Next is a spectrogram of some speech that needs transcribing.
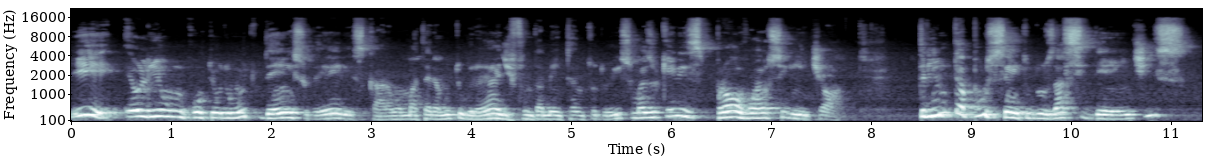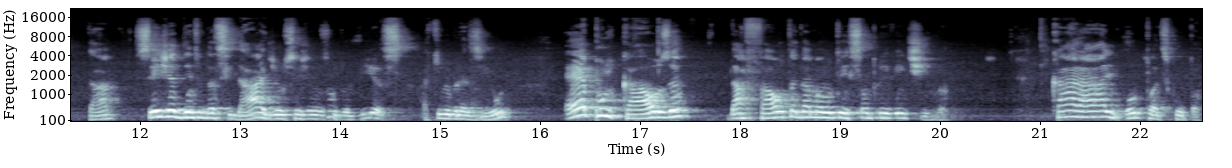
E eu li um conteúdo muito denso deles, cara, uma matéria muito grande, fundamentando tudo isso, mas o que eles provam é o seguinte, ó. 30% dos acidentes, tá? Seja dentro da cidade ou seja nas rodovias aqui no Brasil, é por causa da falta da manutenção preventiva. Caralho, opa, desculpa.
